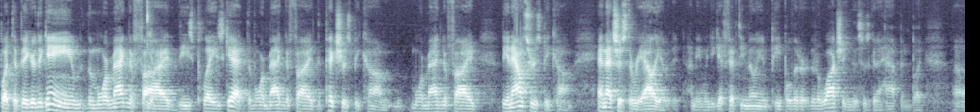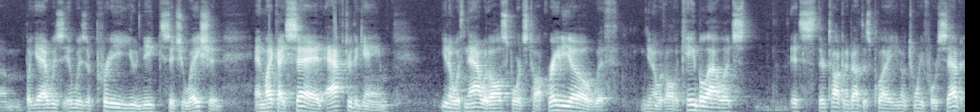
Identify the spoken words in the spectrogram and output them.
But the bigger the game, the more magnified these plays get, the more magnified the pictures become, more magnified the announcers become. And that's just the reality of it. I mean, when you get 50 million people that are, that are watching, this is going to happen. But, um, but yeah, it was, it was a pretty unique situation. And like I said, after the game, you know, with now with all sports talk radio, with, you know, with all the cable outlets, it's, they're talking about this play, you know, 24 7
